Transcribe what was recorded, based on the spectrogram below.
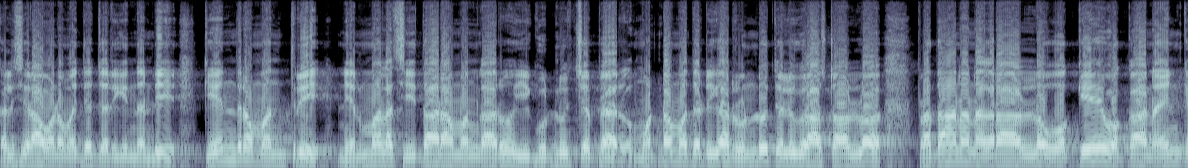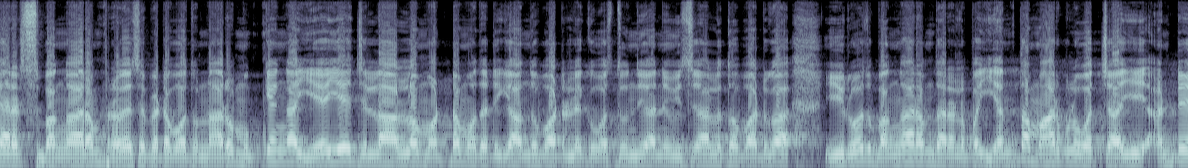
కలిసి రావడం అయితే జరిగిందండి. కేంద్ర మంత్రి నిర్మల సీతారామన్ గారు ఈ గుడ్ న్యూస్ చెప్పారు. మొట్టమొదటిగా రెండు తెలుగు రాష్ట్రాల్లో ప్రధాన నగరాల్లో ఒకే ఒక నైన్ క్యారెట్స్ బంగారం ప్రవేశపెట్టబోతున్నారు. ముఖ్యంగా ఏ ఏ జిల్లాల్లో మొట్టమొదటిగా అందుబాటులోకి వస్తుంది అనే విషయాలతో పాటుగా ఈరోజు బంగారం ధరలపై ఎంత మార్పులు వచ్చాయి? అంటే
